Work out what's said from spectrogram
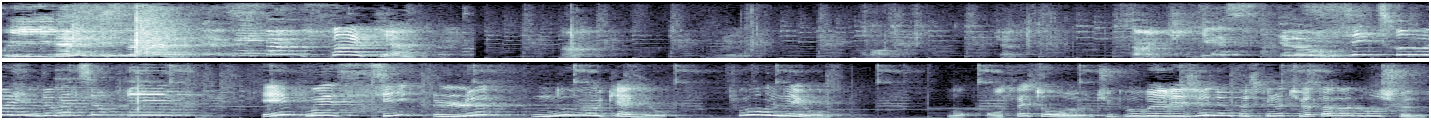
Oui, merci Swan 5 1, 2, 3, 4, 5. Yes Un cadeau Citrouille, nouvelle surprise Et voici le nouveau cadeau pour Néo. Bon, en fait, on- tu peux ouvrir les yeux, Néo, parce que là, tu vas pas voir grand-chose.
